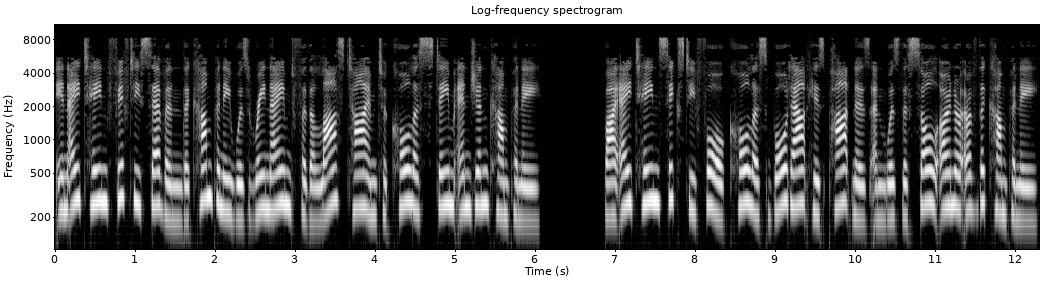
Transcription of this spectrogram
In 1857 the company was renamed for the last time to Corliss Steam Engine Company. By 1864 Corliss bought out his partners and was the sole owner of the company.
